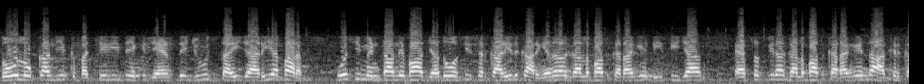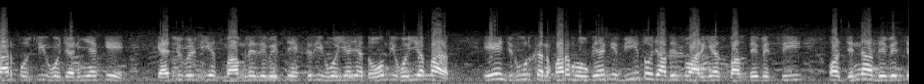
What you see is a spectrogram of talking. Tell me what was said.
ਦੋ ਲੋਕਾਂ ਦੀ ਇੱਕ ਬੱਚੇ ਦੀ ਤੇ ਇੱਕ ਜੈਂਟਸ ਦੀ ਜ਼ਰੂਰ ਜਤਾਈ ਜਾ ਰਹੀ ਹੈ। ਪਰ ਕੁਝ ਮਿੰਟਾਂ ਦੇ ਬਾਅਦ ਜਦੋਂ ਅਸੀਂ ਸਰਕਾਰੀ ਅਧਿਕਾਰੀਆਂ ਦੇ ਨਾਲ ਗੱਲਬਾਤ ਕਰਾਂਗੇ ਡੀਸੀ ਜਾਂ ਐਸਐਸਪੀ ਨਾਲ ਗੱਲਬਾਤ ਕਰਾਂਗੇ ਤਾਂ ਆਖਿਰਕਾਰ ਪੁਸ਼ਟੀ ਹੋ ਜਾਣੀ ਹੈ ਕਿ ਕੈਜੂਅਲਟੀ ਇਸ ਮਾਮਲੇ ਦੇ ਵਿੱਚ ਇੱਕ ਦੀ ਹੋਈ ਹੈ ਜਾਂ ਦੋ ਦੀ ਹੋਈ ਹੈ ਪਰ ਇਹ ਜ਼ਰੂਰ ਕਨਫਰਮ ਹੋ ਗਿਆ ਕਿ 20 ਤੋਂ ਜ਼ਿਆਦਾ ਸਵਾਰੀਆਂ ਇਸ ਬੱਸ ਦੇ ਵਿੱਚ ਸੀ ਔਰ ਜਿਨ੍ਹਾਂ ਦੇ ਵਿੱਚ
